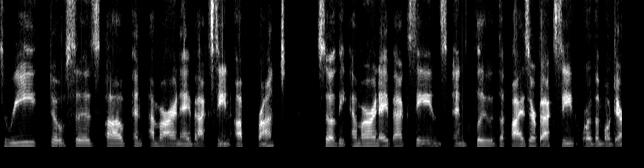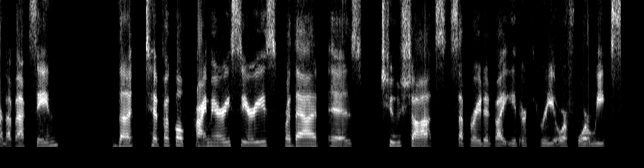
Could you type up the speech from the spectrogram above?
three doses of an mRNA vaccine up front. So, the mRNA vaccines include the Pfizer vaccine or the Moderna vaccine. The typical primary series for that is two shots separated by either three or four weeks,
